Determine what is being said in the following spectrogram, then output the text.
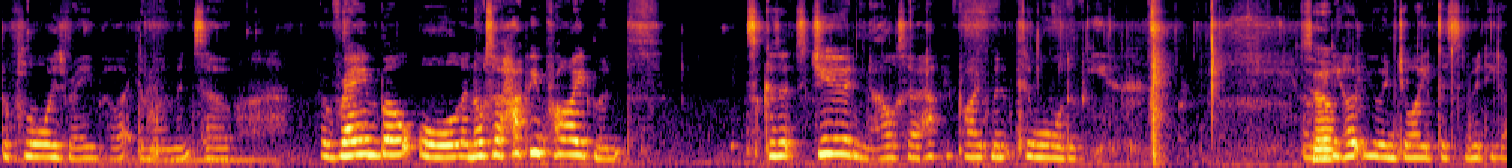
the floor is rainbow at the moment. So a rainbow all and also happy Pride Month. It's because it's June now, so happy Pride Month to all of you. I really hope you enjoyed this video.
